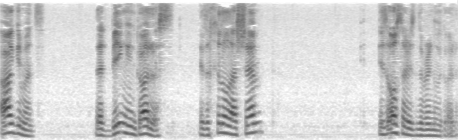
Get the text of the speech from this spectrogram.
argument that being in Golus is a Chilul Hashem is also a reason to bring the Geula.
